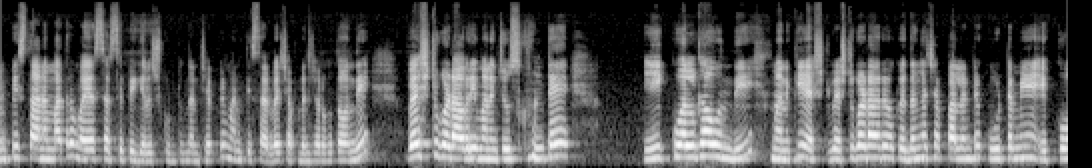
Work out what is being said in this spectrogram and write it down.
ఎంపీ స్థానం మాత్రం వైఎస్ఆర్సీపీ గెలుచుకుంటుందని చెప్పి మనకి సర్వే చెప్పడం జరుగుతోంది. వెస్ట్ గోదావరి మనం చూసుకుంటే ఈక్వల్గా ఉంది. మనకి వెస్ట్ వెస్ట్ గోదావరి ఒక విధంగా చెప్పాలంటే కూటమి ఎక్కువ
